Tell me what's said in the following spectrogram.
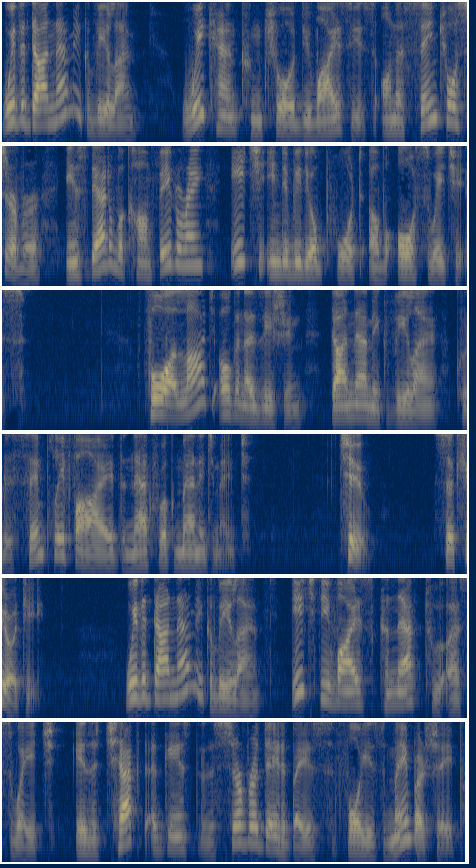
With dynamic VLAN, we can control devices on a central server instead of configuring each individual port of all switches. For a large organization, dynamic VLAN could simplify the network management. 2. Security. With dynamic VLAN, each device connected to a switch is checked against the server database for its membership.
